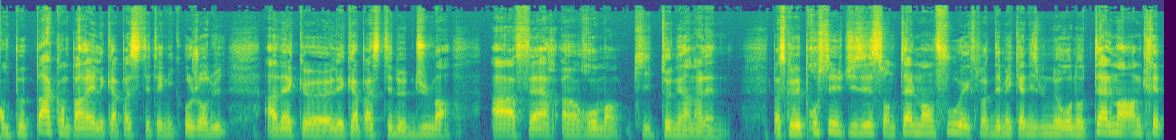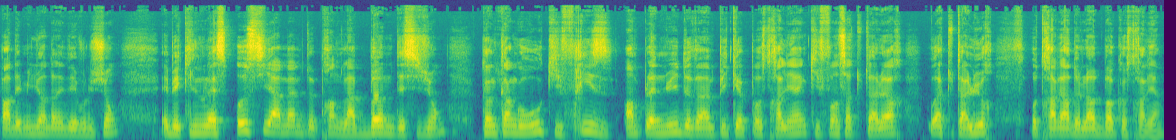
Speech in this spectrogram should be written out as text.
On ne peut pas comparer les capacités techniques aujourd'hui avec euh, les capacités de Dumas à faire un roman qui tenait en haleine. Parce que les procédés utilisés sont tellement fous et exploitent des mécanismes neuronaux tellement ancrés par des millions d'années d'évolution, et eh qu'ils nous laissent aussi à même de prendre la bonne décision qu'un kangourou qui frise en pleine nuit devant un pick-up australien qui fonce à toute à l'heure ou à toute allure au travers de l'outback australien.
